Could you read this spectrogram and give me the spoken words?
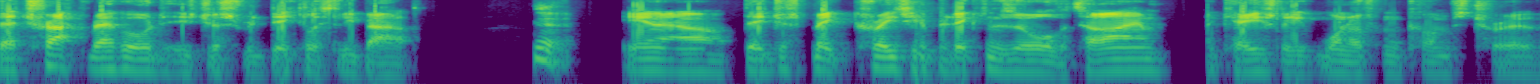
their track record is just ridiculously bad. Yeah. You know, they just make crazy predictions all the time. Occasionally one of them comes true.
